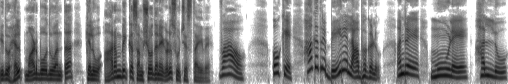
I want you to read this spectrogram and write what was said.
ಇದು ಹೆಲ್ಪ್ ಮಾಡ್ಬೋದು ಅಂತ ಕೆಲವು ಆರಂಭಿಕ ಸಂಶೋಧನೆಗಳು ಸೂಚಿಸ್ತಾ ಇವೆ. ವಾವ್! ಓಕೆ ಹಾಗಾದ್ರೆ ಬೇರೆ ಲಾಭಗಳು. ಅಂದ್ರೆ ಮೂಳೆ ಹಲ್ಲು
